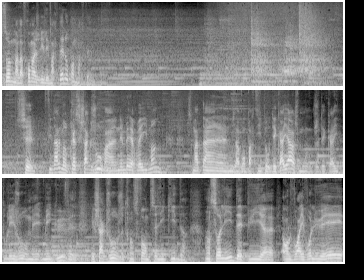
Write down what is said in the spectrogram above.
sommes à la fromagerie Les Martels au Pont de Martel. C'est finalement presque chaque jour un émerveillement. Ce matin, nous avons participé au décaillage. Je décaille tous les jours mes, cuves et, chaque jour, je transforme ce liquide en solide et puis euh, on le voit évoluer.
